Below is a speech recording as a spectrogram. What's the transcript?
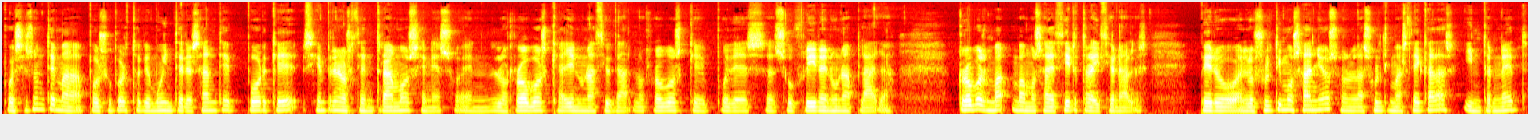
Pues es un tema, por supuesto, que muy interesante porque siempre nos centramos en eso, en los robos que hay en una ciudad, los robos que puedes eh, sufrir en una playa. Robos, vamos a decir, tradicionales. Pero en los últimos años en las últimas décadas, Internet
